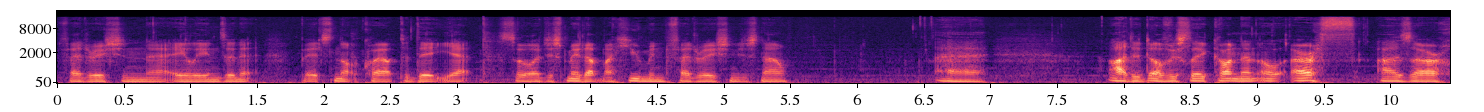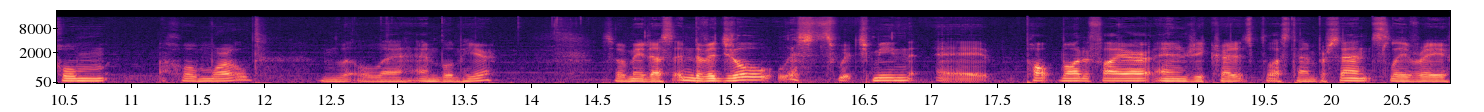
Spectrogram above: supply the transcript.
Federation uh, aliens in it but it's not quite up to date yet. So I just made up my human Federation just now. Uh, added obviously continental Earth as our home home world. Little uh, emblem here. So I made us individualist which mean uh, pop modifier energy credits plus 10% slavery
